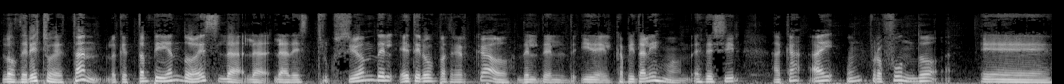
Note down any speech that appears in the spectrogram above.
los derechos están, lo que están pidiendo es la, la, la destrucción del heteropatriarcado del, del, y del capitalismo. Es decir, acá hay un profundo eh,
